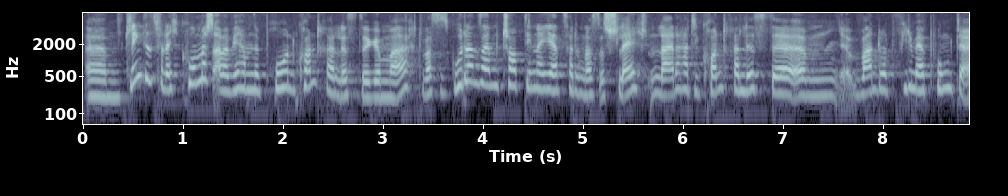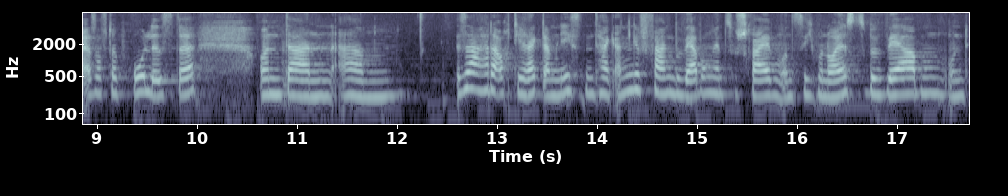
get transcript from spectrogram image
ähm, klingt jetzt vielleicht komisch, aber wir haben eine Pro- und Kontraliste gemacht. Was ist gut an seinem Job, den er jetzt hat, und was ist schlecht? Und leider hat die Kontraliste, ähm, waren dort viel mehr Punkte als auf der Pro-Liste. Und dann ähm, Issa hat auch direkt am nächsten Tag angefangen, Bewerbungen zu schreiben und sich wo Neues zu bewerben und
